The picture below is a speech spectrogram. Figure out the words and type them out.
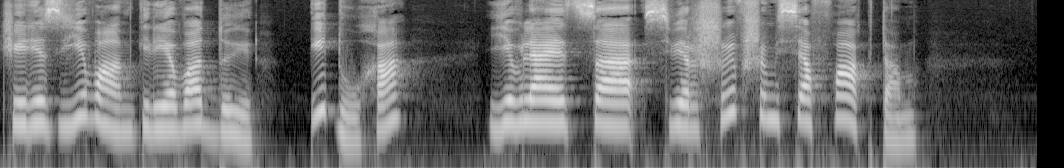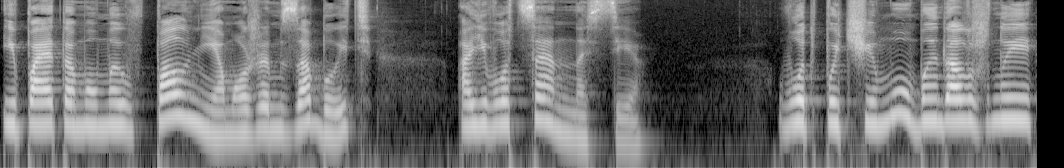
через Евангелие воды и духа, является свершившимся фактом, и поэтому мы вполне можем забыть о его ценности. Вот почему мы должны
